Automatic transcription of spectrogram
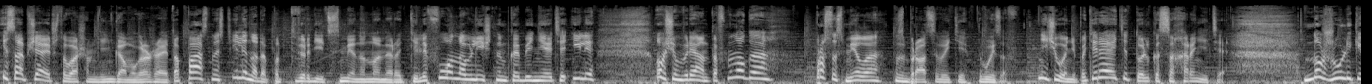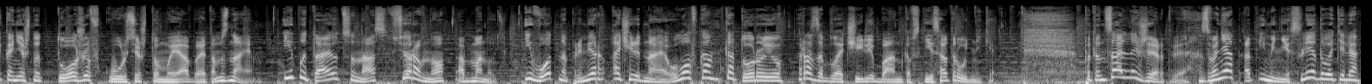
и сообщает, что вашим деньгам угрожает опасность, или надо подтвердить смену номера телефона в личном кабинете, или... В общем, вариантов много, Просто смело сбрасывайте вызов. Ничего не потеряете, только сохраните. Но жулики, конечно, тоже в курсе, что мы об этом знаем. И пытаются нас все равно обмануть. И вот, например, очередная уловка, которую разоблачили банковские сотрудники. Потенциальной жертве звонят от имени следователя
